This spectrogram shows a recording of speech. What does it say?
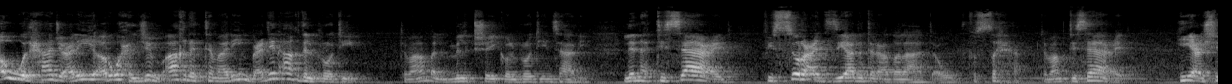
أول حاجة علي أروح الجيم آخذ التمارين بعدين آخذ البروتين تمام؟ الميلك شيك وال proteins هذه لأنها تساعد في سرعة زيادة العضلات أو في الصحة تمام؟ تساعد. هي 20%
